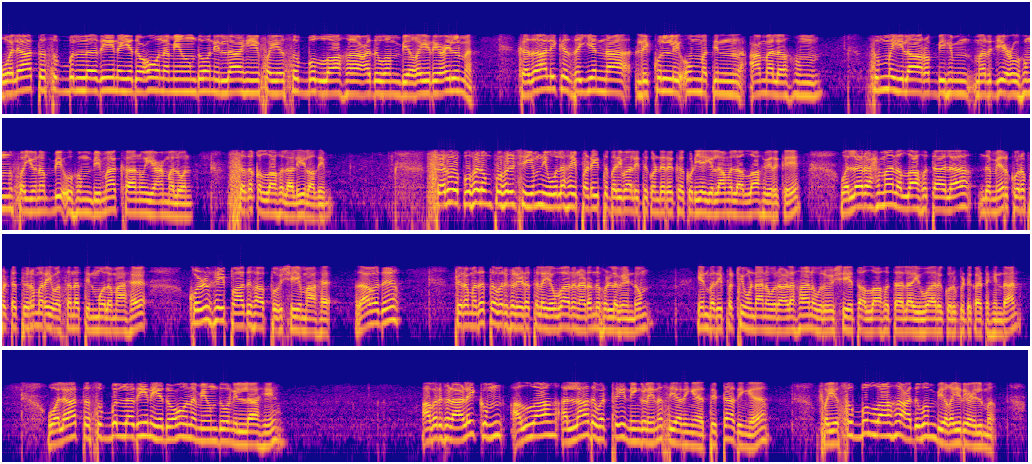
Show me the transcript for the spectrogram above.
ولا تسبوا الذين يدعون من دون الله فيسبوا الله عدوا بغير علم كذلك زينا لكل أمة عملهم ثم إلى ربهم مرجعهم فينبئهم بما كانوا يعملون صدق الله العلي العظيم சர்வ புகழும் புகழ்ச்சியும் இவ்வுலகை படைத்து பரிபாலித்துக் கொண்டிருக்கக்கூடிய இல்லாமல் அல்லாஹுவிற்கு வல்ல ரஹ்மான் அல்லாஹு தாலா இந்த மேற்கூறப்பட்ட திருமறை வசனத்தின் மூலமாக கொள்கை பாதுகாப்பு விஷயமாக அதாவது பிற மதத்தவர்களிடத்தில் எவ்வாறு நடந்து கொள்ள வேண்டும் என்பதை பற்றி உண்டான ஒரு அழகான ஒரு விஷயத்தை அல்லாஹு தாலா இவ்வாறு குறிப்பிட்டு காட்டுகின்றான். ஒலா தசுப்புல்லதீன் எதோன மியுந்தோன் இல்லாஹி அவர்கள் அழைக்கும் அல்லாஹ் அல்லாதவற்றை நீங்கள் என்ன செய்யாதீங்க திட்டாதீங்க. ஃபயசுப்புல்லாக அதுவும் பிகைர் இல்மு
